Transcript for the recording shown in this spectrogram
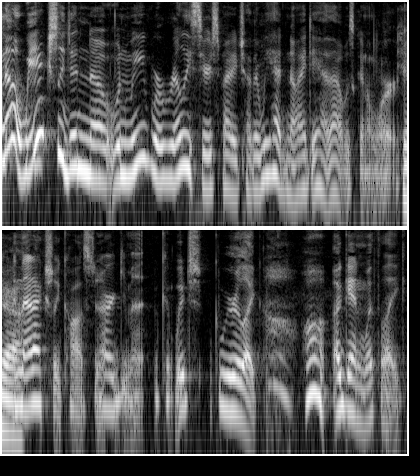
No, we actually didn't know when we were really serious about each other. We had no idea how that was going to work, Yeah. and that actually caused an argument, which we were like, oh, again with like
